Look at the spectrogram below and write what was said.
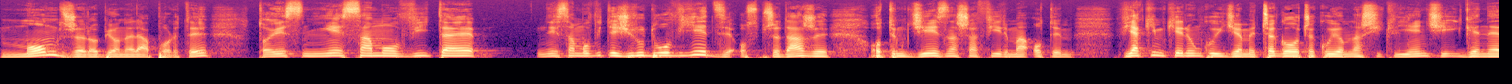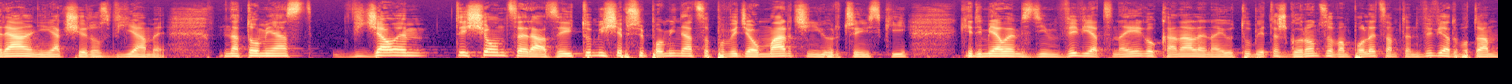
Mądrze robione raporty to jest niesamowite niesamowite źródło wiedzy o sprzedaży, o tym, gdzie jest nasza firma, o tym, w jakim kierunku idziemy, czego oczekują nasi klienci i generalnie jak się rozwijamy. Natomiast widziałem tysiące razy i tu mi się przypomina, co powiedział Marcin Jurczyński, kiedy miałem z nim wywiad na jego kanale na YouTubie. Też gorąco Wam polecam ten wywiad, bo tam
